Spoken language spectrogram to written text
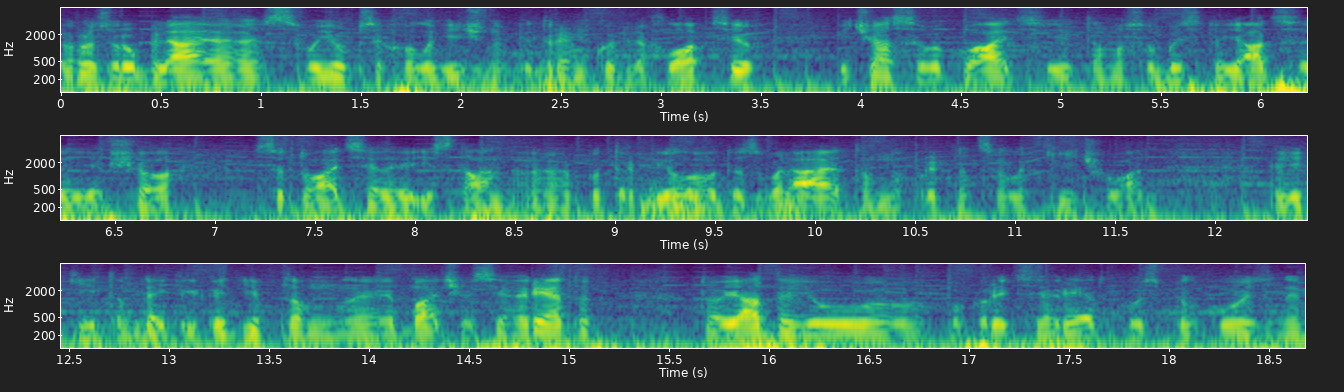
розробляє свою психологічну підтримку для хлопців під час евакуації. Там особисто я це, якщо ситуація і стан е, потерпілого дозволяє, там, наприклад, це легкий чувак, який там декілька діб там не бачив сигареток, то я даю покурити сигаретку, спілкуюсь з ним,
